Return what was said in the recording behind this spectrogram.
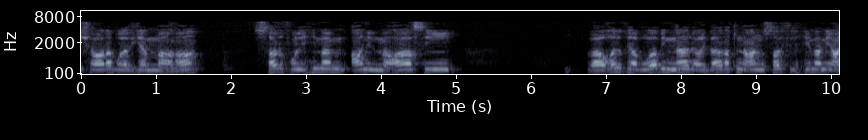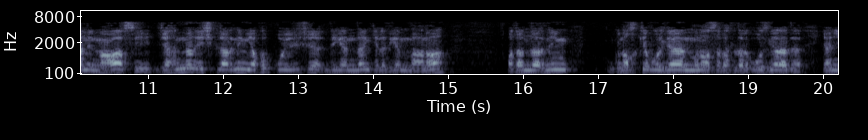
ishora bo'ladigan ma'no sarful himam anil maasi وغلق أبواب النار عبارة عن صرف الهمم عن المعاصي jahannam eshiklarining yopib qo'yilishi degandan keladigan ma'no odamlarning gunohga bo'lgan munosabatlari o'zgaradi ya'ni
